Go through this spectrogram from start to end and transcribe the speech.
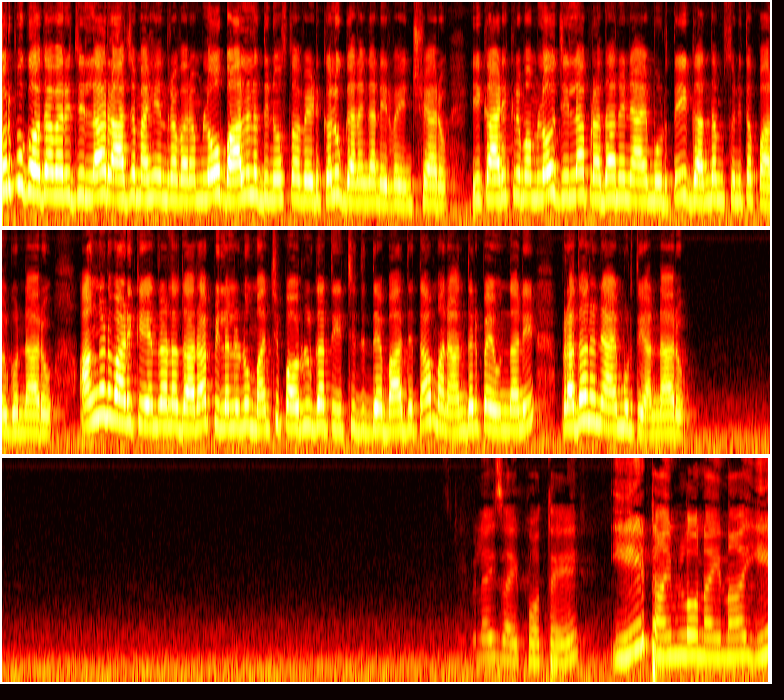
తూర్పుగోదావరి జిల్లా రాజమహేంద్రవరంలో బాలల దినోత్సవ వేడుకలు ఘనంగా నిర్వహించారు. ఈ కార్యక్రమంలో జిల్లా ప్రధాన న్యాయమూర్తి గంధం సునీత పాల్గొన్నారు. అంగన్వాడీ కేంద్రాల ద్వారా పిల్లలను మంచి పౌరులుగా తీర్చిదిద్దే బాధ్యత మన అందరిపై ఉందని ప్రధాన న్యాయమూర్తి అన్నారు. అయిపోతే ఏ టైంలోనైనా ఏ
